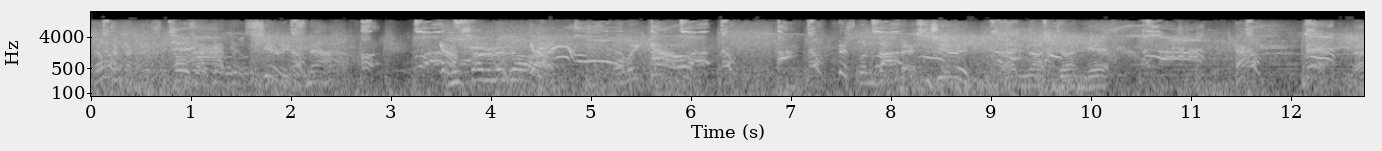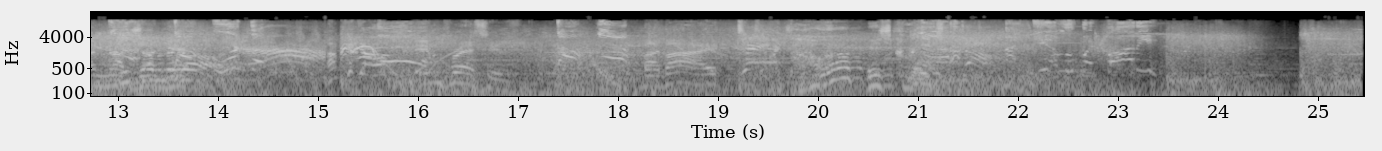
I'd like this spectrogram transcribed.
suppose I get a little serious now. You son of a god. There we go. This one's on best cheering. I'm not done yet. There. I'm not You done yet. Up you go. Impressive. Bye-bye. Power is great. I can't move my body.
